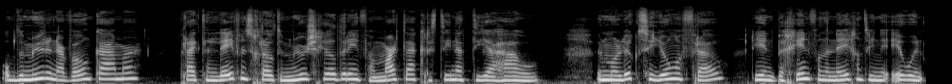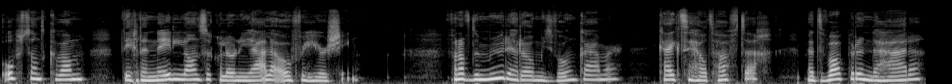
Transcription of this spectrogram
Op de muren naar woonkamer prijkt een levensgrote muurschildering van Marta Christina Tiahahu, een Molukse jonge vrouw die in het begin van de 19e eeuw in opstand kwam tegen de Nederlandse koloniale overheersing. Vanaf de muur in Romy's woonkamer kijkt ze heldhaftig, met wapperende haren,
